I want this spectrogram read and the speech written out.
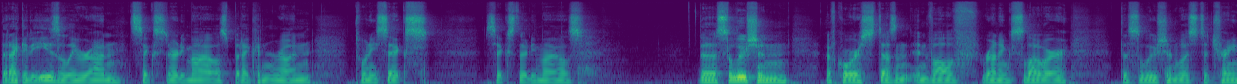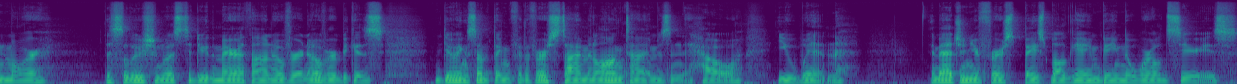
that I could easily run 630 miles, but I couldn't run 26 630 miles. The solution, of course, doesn't involve running slower. The solution was to train more. The solution was to do the marathon over and over because doing something for the first time in a long time isn't how you win. Imagine your first baseball game being the World Series.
